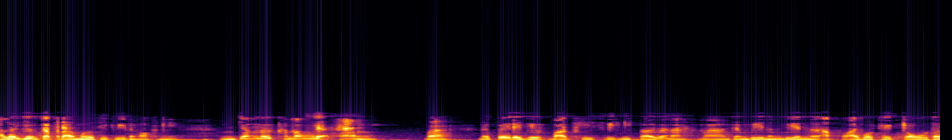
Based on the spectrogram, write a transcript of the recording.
ឥឡូវយើងចាប់ផ្ដើមមើល secret ទាំងអស់គ្នាអញ្ចឹងនៅក្នុងលក្ខខណ្ឌបាទនៅពេលដែលយើងបើក key switch នេះទៅណាបាទអញ្ចឹងវានឹងមាន apply voltage ចូលទៅ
